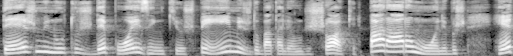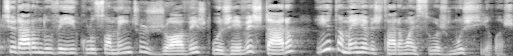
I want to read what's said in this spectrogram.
10 minutos depois em que os PMs do batalhão de choque pararam o ônibus, retiraram do veículo somente os jovens, os revistaram e também revistaram as suas mochilas.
